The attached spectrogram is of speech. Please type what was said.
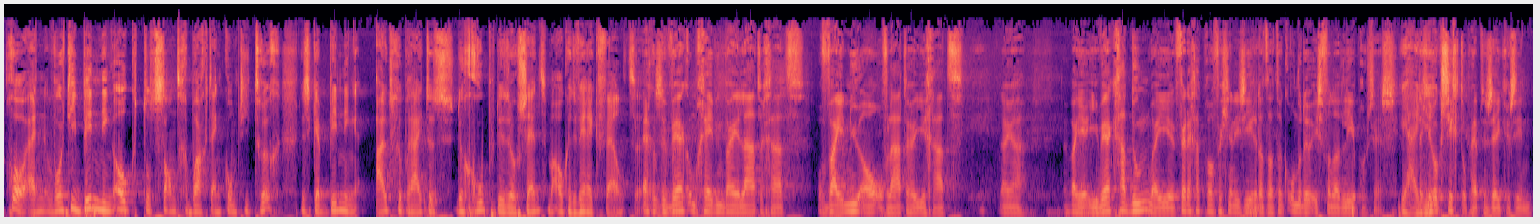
Goh, en wordt die binding ook tot stand gebracht en komt die terug? Dus ik heb binding uitgebreid tussen de groep, de docent, maar ook het werkveld. Eigenlijk de werkomgeving waar je later gaat, of waar je nu al of later je gaat nou ja, waar je je werk gaat doen, waar je verder gaat professionaliseren, dat dat ook onderdeel is van dat leerproces. Ja, dat je er ook zicht op hebt in zekere zin.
